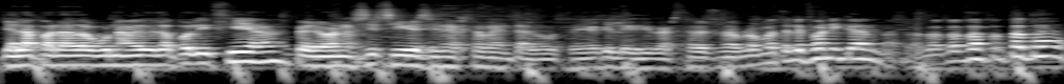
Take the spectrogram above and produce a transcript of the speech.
Ya la ha parado alguna vez la policía, pero aún así sigue sin escarmentar. Me gustaría que le gastaras una broma telefónica. Pa, pa, pa, pa, pa, pa.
